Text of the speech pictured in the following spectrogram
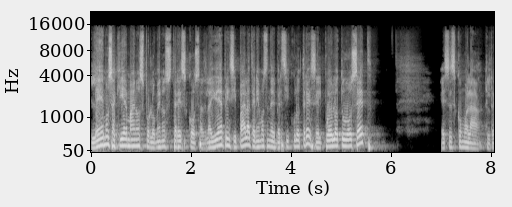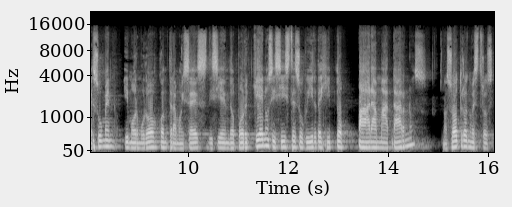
Leemos aquí, hermanos, por lo menos tres cosas. La idea principal la tenemos en el versículo 3. El pueblo tuvo sed. Ese es como el resumen. Y murmuró contra Moisés diciendo, ¿por qué nos hiciste subir de Egipto para matarnos? Nosotros, nuestros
